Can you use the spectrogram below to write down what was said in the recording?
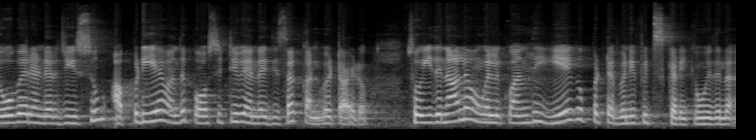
லோவர் எனர்ஜிஸும் அப்படியே வந்து பாசிட்டிவ் எனர்ஜிஸாக கன்வெர்ட் ஆகிடும் ஸோ இதனால் உங்களுக்கு வந்து ஏகப்பட்ட பெனிஃபிட்ஸ் கிடைக்கும் இதில்.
